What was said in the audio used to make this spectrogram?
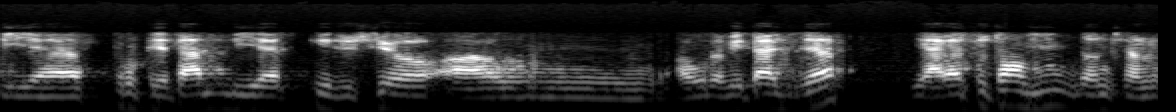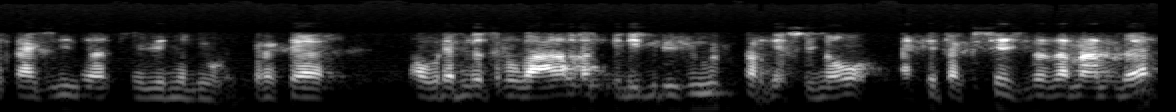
via propietat, via adquisició a un, a un habitatge, i ara tothom doncs, cas d'accedir a lloguer. Crec que haurem de trobar l'equilibri just perquè si no aquest accés de demanda,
